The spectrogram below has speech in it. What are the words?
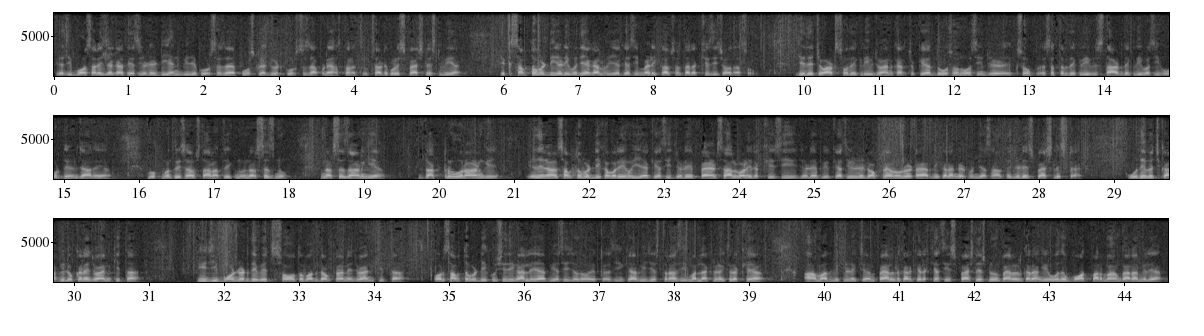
ਤੇ ਅਸੀਂ ਬਹੁਤ ਸਾਰੀ ਜਗ੍ਹਾ ਤੇ ਅਸੀਂ ਜਿਹੜੇ ਡੀਐਨਬੀ ਦੇ ਕੋਰਸਸ ਹੈ ਪੋਸਟ ਗ੍ਰੈਜੂਏਟ ਕੋਰਸਸ ਆਪਣੇ ਹਸਪਤਾਲਾਂ ਚ। ਸਾਡੇ ਕੋਲ ਸਪੈਸ਼ਲਿਸਟ ਵੀ ਆ। ਇੱਕ ਸਭ ਤੋਂ ਵੱਡੀ ਜਿਹੜੀ ਵਧੀਆ ਗੱਲ ਹੋਈ ਹੈ ਕਿ ਅਸੀਂ ਮੈਡੀਕਲ ਅਫਸਰ ਤਾਂ ਰੱਖੇ ਸੀ 1400 ਜਿਹਦੇ ਚੋਂ 800 ਦੇ ਕਰੀਬ ਜੁਆਇਨ ਕਰ ਚੁੱਕੇ ਆ। 200 ਨੂੰ ਅਸੀਂ ਜਿਹੜੇ 170 ਦੇ ਕਰੀਬ 67 ਦੇ ਕਰੀਬ ਅਸੀਂ ਹੋਰ ਦੇਣ ਜਾ ਰਹੇ ਹਾਂ ਮੁੱਖ ਮੰਤਰੀ ਸਾਹਿਬ 17 ਤਰੀਕ ਨੂੰ ਨਰਸਸ ਨੂੰ। ਨਰਸਸ ਆਣਗੀਆਂ, ਡਾਕਟਰ ਹੋਰ ਆਣਗੇ। ਇਹਦੇ ਨਾਲ ਸਭ ਤੋਂ ਵੱਡੀ ਖਬਰ ਇਹ ਹੋਈ ਹੈ ਕਿ ਅਸੀਂ ਜਿਹੜੇ 65 ਸਾਲ ਵਾਲੇ ਰੱਖੇ ਸੀ, ਜਿਹੜੇ ਵੀ ਕਿ ਅਸੀਂ ਜਿਹੜੇ ਡਾਕਟਰ ਆ ਉਹਨੂੰ ਰਿਟਾਇਰ ਨਹੀਂ ਕਰਾਂਗੇ 58 ਸਾਲ ਤੇ, ਜਿਹੜੇ ਸਪੈਸ਼ਲਿਸਟ ਹੈ ਉਹਦੇ ਵਿੱਚ ਕਾਫੀ ਲੋਕਾਂ ਨੇ ਜੁਆਇਨ ਕੀਤਾ। ਪੀਜੀ ਬੌਂਡਡ ਦੇ ਵਿੱਚ 100 ਤੋਂ ਵੱਧ ਡਾਕਟਰਾਂ ਨੇ ਜੁਆਇਨ ਕੀਤਾ। ਔਰ ਸਭ ਤੋਂ ਵੱਡੀ ਖੁਸ਼ੀ ਦੀ ਗੱਲ ਇਹ ਆ ਵੀ ਅਸੀਂ ਜਦੋਂ ਇੱਕ ਅਸੀਂ ਕਿਹਾ ਵੀ ਜਿਸ ਤਰ੍ਹਾਂ ਅਸੀਂ ਮਹੱਲਾ ਕਲੀਨਿਕ 'ਚ ਰੱਖਿਆ, ਆਮ ਆਦਮੀ ਕਲੀਨਿਕ 'ਚ ਇੰਪੈਨਲਡ ਕਰਕੇ ਰੱਖਿਆ ਸੀ ਸਪੈਸ਼ਲਿਸਟ ਨੂੰ ਇੰਪੈਨਲ ਕਰਾਂਗੇ ਉਹਨੂੰ ਬਹੁਤ ਭਰਮਾ ਹੰਗਾਰਾ ਮਿਲਿਆ।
